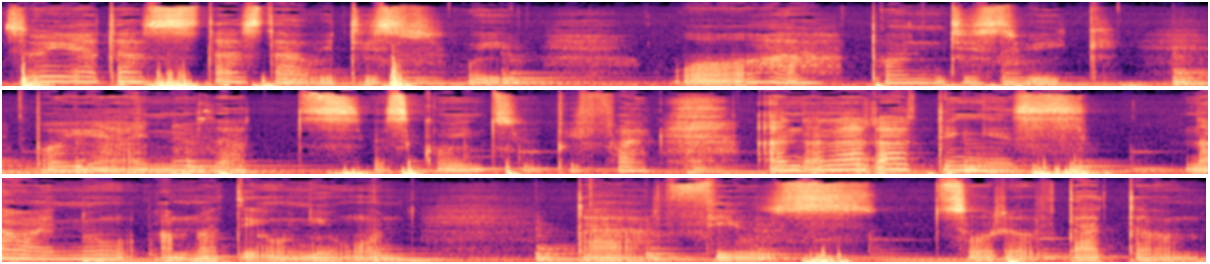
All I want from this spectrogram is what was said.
So yeah, that's that's that with this week. What happened this week? But yeah, I know that it's going to be fine. And another thing is, now I know I'm not the only one that feels sort of that um,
